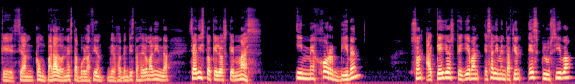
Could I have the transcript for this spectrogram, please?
que se han comparado en esta población de los adventistas de Loma Linda, se ha visto que los que más y mejor viven son aquellos que llevan esa alimentación exclusiva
